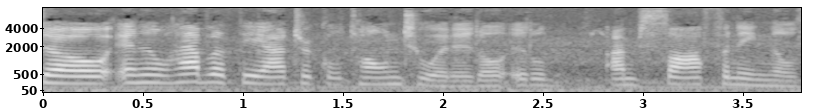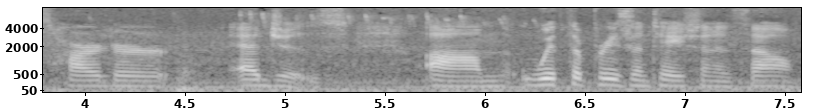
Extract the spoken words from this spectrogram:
So, and it'll have a theatrical tone to it. It'll, it'll. I'm softening those harder edges um, with the presentation itself.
